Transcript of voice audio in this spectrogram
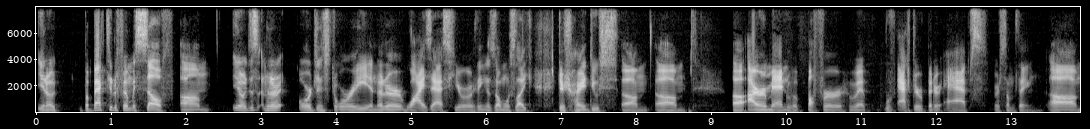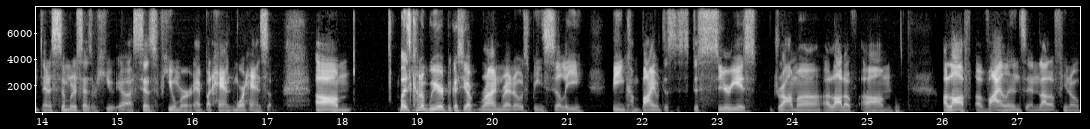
you know, but back to the film itself. Um, you know, is another origin story, another wise ass hero. I think it's almost like they're trying to do um, um, uh, Iron Man with a buffer with, with actor better abs or something, um, and a similar sense of hu- uh, sense of humor, but hand, more handsome. Um, but it's kind of weird because you have Ryan Reynolds being silly, being combined with this this serious drama, a lot of um, a lot of uh, violence and a lot of you know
